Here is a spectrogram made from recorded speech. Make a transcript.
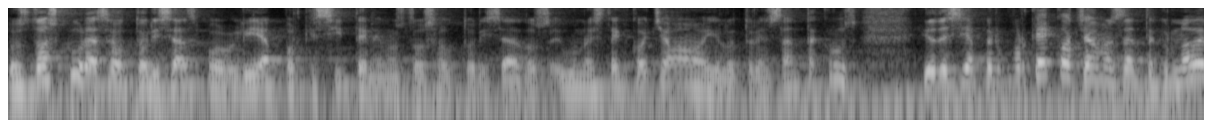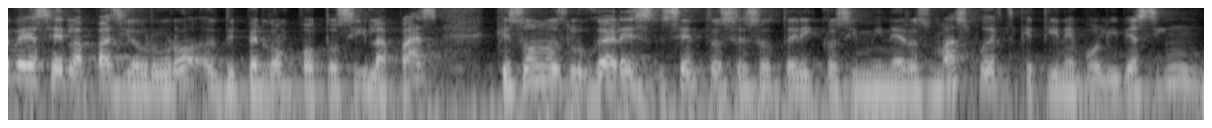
los dos curas autorizados por Bolivia, porque sí tenemos dos autorizados, uno está en Cochabamba y el otro en Santa Cruz. Yo decía, pero ¿por qué Cochabamba Santa Cruz? ¿No debería ser La Paz y Oruro, perdón, Potosí La Paz, que son los lugares, centros esotéricos y mineros más fuertes que tiene Bolivia, sin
